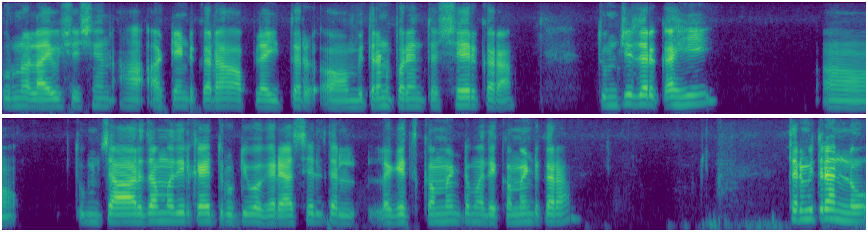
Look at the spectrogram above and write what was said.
पूर्ण लाईव्ह सेशन हा अटेंड करा. आपल्या इतर मित्रांपर्यंत शेअर करा. तुमची जर काही तुमच्या अर्जामधील काही त्रुटी वगैरे असेल, तर लगेच कमेंटमध्ये कमेंट करा. तर मित्रांनो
